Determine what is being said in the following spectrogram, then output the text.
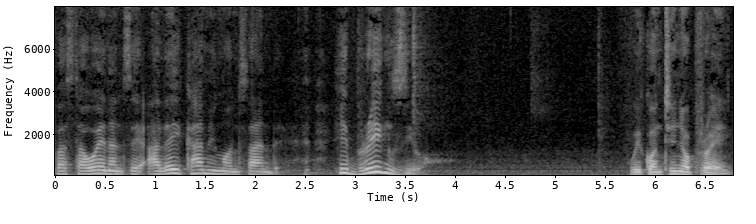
Pastor Wayne, and say, Are they coming on Sunday? he brings you. We continue praying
